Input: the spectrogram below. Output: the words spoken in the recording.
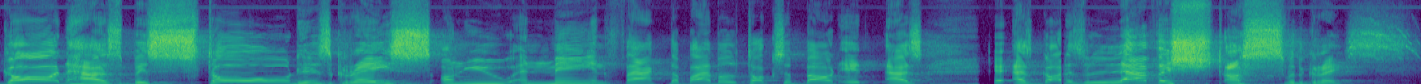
God has bestowed His grace on you and me. In fact, the Bible talks about it as, as God has lavished us with grace.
